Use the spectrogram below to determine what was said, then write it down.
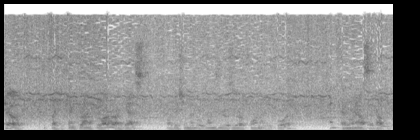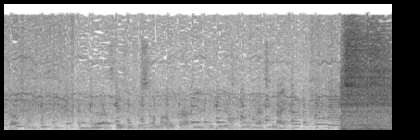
Show. I'd like to thank Brian Ferrara, our guest, audition number 100494. Everyone else that helped with production. And uh, stay tuned for some other crappy YouTube videos coming up next. Good night.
